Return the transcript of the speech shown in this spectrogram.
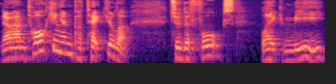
Now, I'm talking in particular to the folks like me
